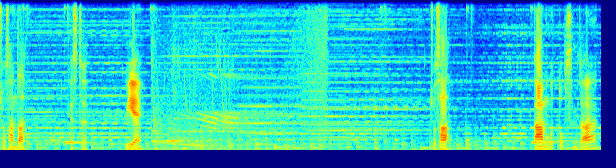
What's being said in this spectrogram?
조사한다. 퀘스트 위에 조사 아무것도 없습니다.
